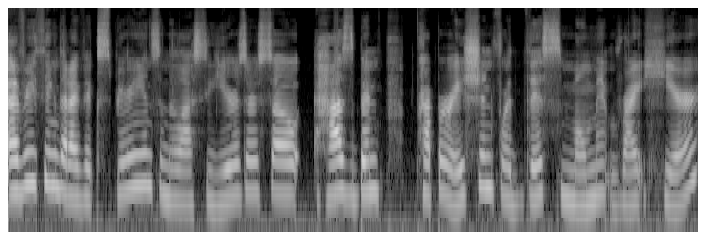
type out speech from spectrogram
everything that I've experienced in the last years or so has been preparation for this moment right here.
